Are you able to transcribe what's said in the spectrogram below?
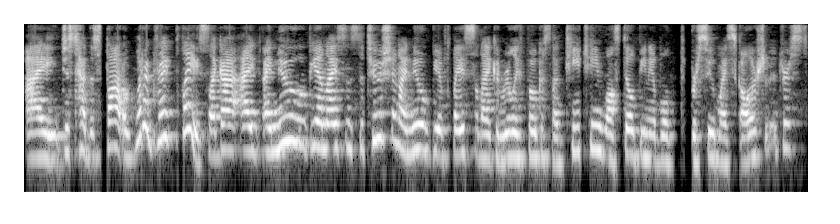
I just had this thought of what a great place. Like I, I, I, knew it would be a nice institution. I knew it would be a place that I could really focus on teaching while still being able to pursue my scholarship interests.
